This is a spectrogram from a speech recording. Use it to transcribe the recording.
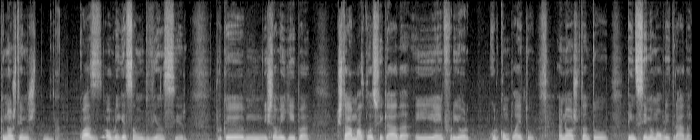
que nós temos quase a obrigação de vencer, porque hum, isto é uma equipa que está mal classificada e é inferior por completo a nós, portanto tem de ser mesmo obliterada.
